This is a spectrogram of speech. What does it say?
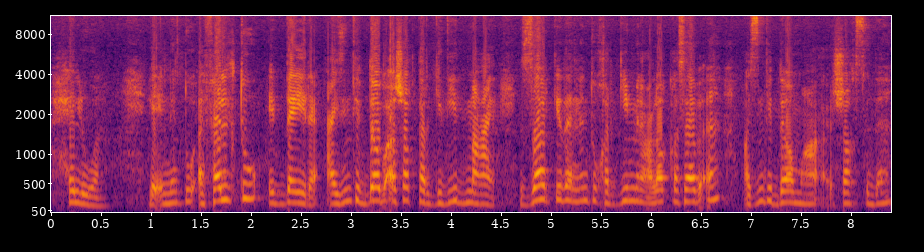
حلوة. لأن أنتوا قفلتوا الدايرة. عايزين تبدأوا بقى شابتر جديد معاه. الظاهر كده ان أنتوا خارجين من علاقة سابقة. وعايزين تبدأوا مع الشخص ده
